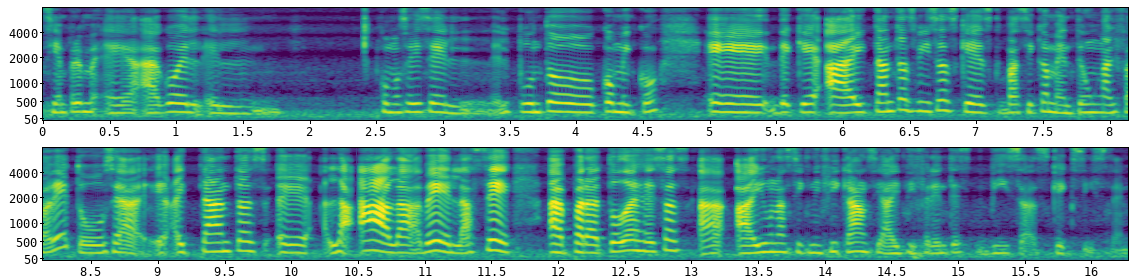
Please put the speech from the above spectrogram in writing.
siempre eh, hago el como se dice, el, punto cómico, eh, de que hay tantas visas que es básicamente un alfabeto, o sea, eh, hay tantas, eh, la A, la B, la C, ah, para todas esas ah, hay una significancia, hay diferentes visas que existen.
